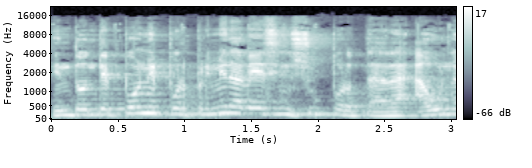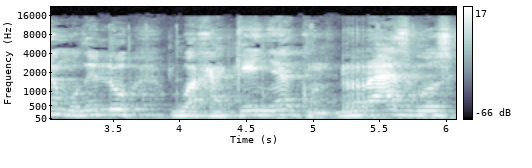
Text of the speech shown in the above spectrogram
en donde pone por primera vez en su portada a una modelo oaxaqueña con rasgos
